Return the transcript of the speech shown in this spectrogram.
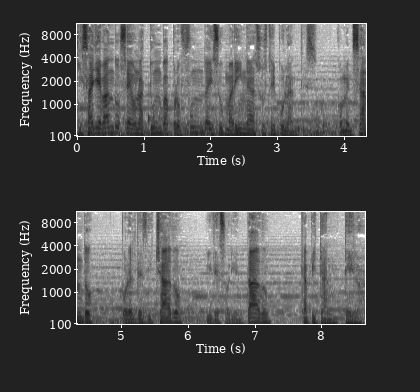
quizá llevándose a una tumba profunda y submarina a sus tripulantes, comenzando por el desdichado y desorientado capitán Taylor.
